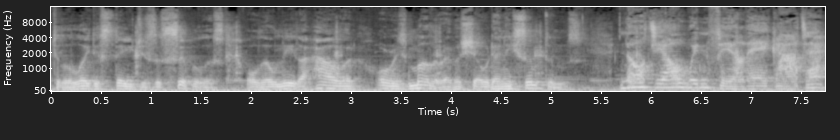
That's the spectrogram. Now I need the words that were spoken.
to the later stages of syphilis, although neither Howard or his mother ever showed any symptoms. Naughty old Winfield, eh, Carter?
